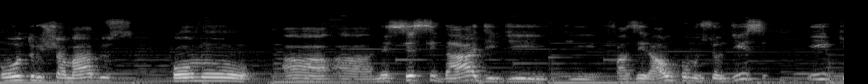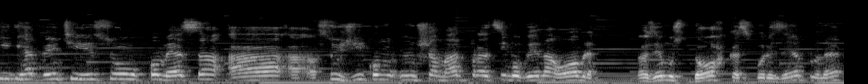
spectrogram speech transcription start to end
outros chamados como a, a necessidade de, de, fazer algo, como o senhor disse, e que de repente isso começa a, a surgir como um chamado para se envolver na obra. Nós vemos Dorcas, por exemplo, né,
